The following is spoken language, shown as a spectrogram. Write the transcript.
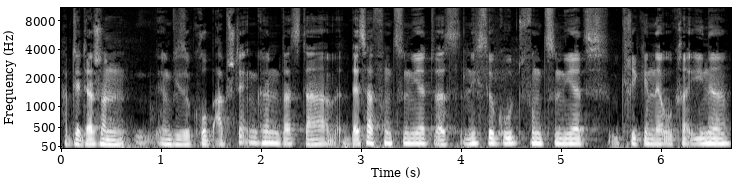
Habt ihr da schon irgendwie so grob abstecken können, was da besser funktioniert, was nicht so gut funktioniert? Krieg in der Ukraine,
